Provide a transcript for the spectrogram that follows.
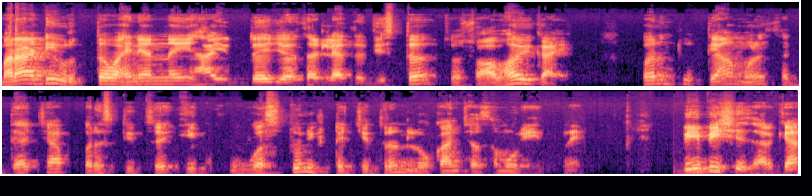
मराठी वृत्तवाहिन्यांनाही हा युद्ध जेव्हा चढल्याचं दिसतं तो स्वाभाविक आहे. परंतु त्यामुळे सध्याच्या परिस्थितीचं एक वस्तुनिष्ठ चित्रण लोकांच्या समोर येत नाही. बीबीसी सारख्या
